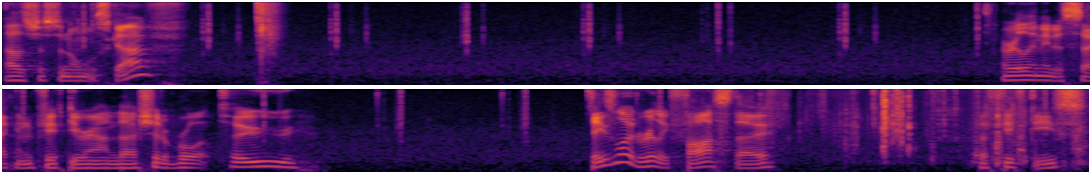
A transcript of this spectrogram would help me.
That was just a normal scav. I really need a second 50 rounder. I should have brought two. These load really fast though. For 50s.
